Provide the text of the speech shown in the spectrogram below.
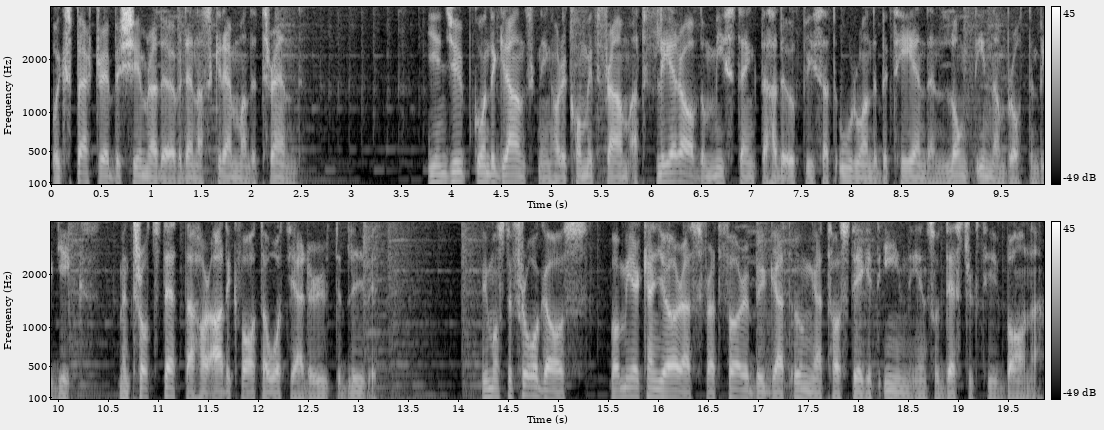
och experter är bekymrade över denna skrämmande trend. I en djupgående granskning har det kommit fram att flera av de misstänkta hade uppvisat oroande beteenden långt innan brotten begicks. Men trots detta har adekvata åtgärder uteblivit. Vi måste fråga oss vad mer kan göras för att förebygga att unga tar steget in i en så destruktiv bana.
